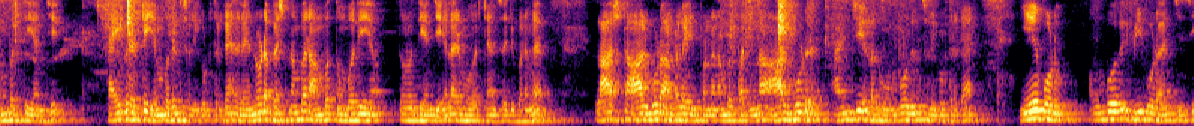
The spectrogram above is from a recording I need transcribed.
எண்பத்தி அஞ்சு சைபர் எட்டு எண்பதுன்னு சொல்லி கொடுத்துருக்கேன். இதில் என்னோடய பெஸ்ட் நம்பர் ஐம்பத்தொம்போது தொண்ணூற்றி அஞ்சு. எல்லோரும் ஒரு சான்ஸ் வச்சு பாருங்கள் லாஸ்ட்டாக ஆல்போர்டு அண்டர்லைன் பண்ண நம்பர் பார்த்திங்கன்னா ஆல்போர்டு அஞ்சு அல்லது ஒம்போதுன்னு சொல்லி கொடுத்துருக்கேன். ஏ போர்டு ஒம்பது பி போர்டு அஞ்சு சி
